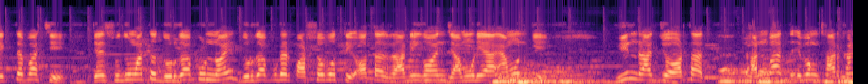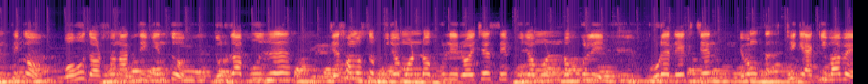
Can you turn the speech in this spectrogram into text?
দেখতে পাচ্ছি যে শুধুমাত্র দুর্গাপুর নয়, দুর্গাপুরের পার্শ্ববর্তী অর্থাৎ রানীগঞ্জ জামুরিয়া এমনকি ভিন রাজ্য অর্থাৎ ধানবাদ এবং ঝাড়খণ্ড থেকেও বহু দর্শনার্থী কিন্তু দুর্গা পুজো যে সমস্ত পুজো মণ্ডপগুলি রয়েছে, সেই পুজো মণ্ডপগুলি ঘুরে দেখছেন এবং ঠিক একইভাবে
